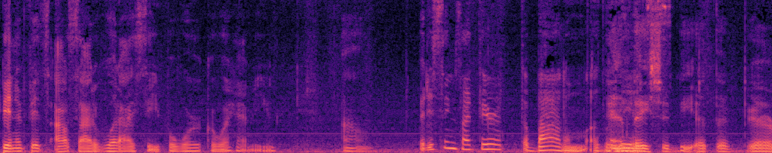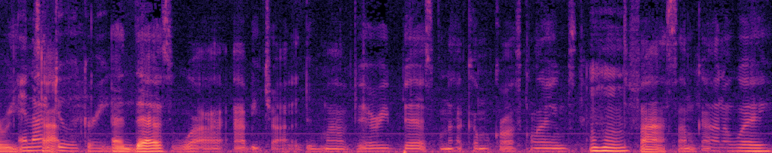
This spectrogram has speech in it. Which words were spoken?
benefits outside of what I see for work or what have you. Um, but it seems like they're at the bottom of the And list. they should be at the very And I do agree. And that's why I be trying to do my very best when I come across claims hmm to find some kind of way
